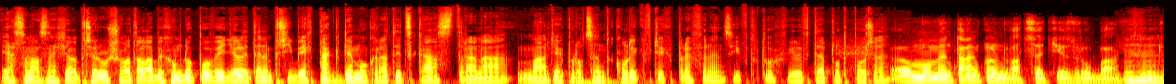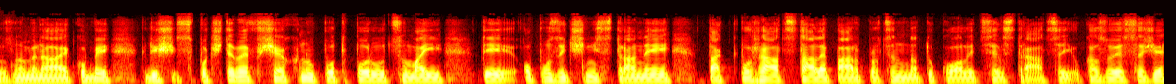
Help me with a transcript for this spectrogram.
Já jsem vás nechtěl přerušovat, ale abychom dopověděli ten příběh, tak demokratická strana má těch procent kolik v těch preferencích v tuto chvíli v té podpoře? Eh, momentálně kolem 20 zhruba. Mm-hmm. To znamená, jakoby, když spočteme všechnu podporu, co mají ty opoziční strany, tak pořád stále pár procent na tu koalici ztrácejí. Ukazuje se, že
